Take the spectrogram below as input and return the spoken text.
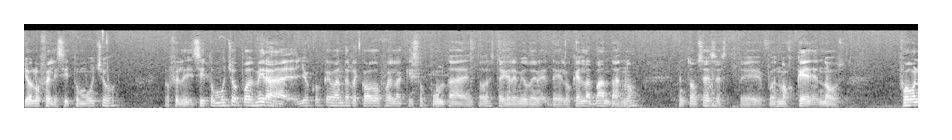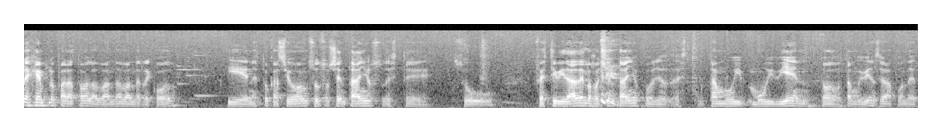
Yo lo felicito mucho, lo felicito mucho. Pues mira, yo creo que Banda Recodo fue la que hizo punta en todo este gremio de, lo que es las bandas, ¿no? Entonces, este, pues nos, que, nos fue un ejemplo para todas las bandas, Banda Recodo. y en esta ocasión sus 80 años, este, su festividad de los 80 años, pues está muy, muy bien, todo está muy bien, se va a poner,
